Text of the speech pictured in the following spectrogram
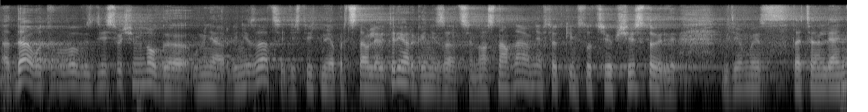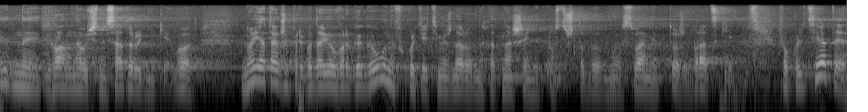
А, Да, вот здесь очень много у меня организаций. Действительно, я представляю три организации, но основная у меня все-таки Институт всеобщей истории, где мы с Татьяной Леонидовной главные научные сотрудники. Вот. Но я также преподаю в РГГУ на факультете международных отношений, просто чтобы мы с вами тоже братские факультеты,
